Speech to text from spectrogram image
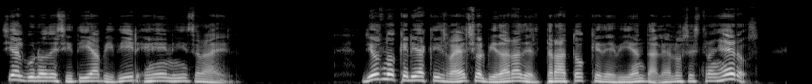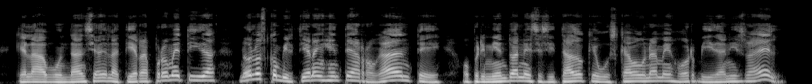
si alguno decidía vivir en Israel. Dios no quería que Israel se olvidara del trato que debían darle a los extranjeros, que la abundancia de la tierra prometida no los convirtiera en gente arrogante, oprimiendo al necesitado que buscaba una mejor vida en Israel.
